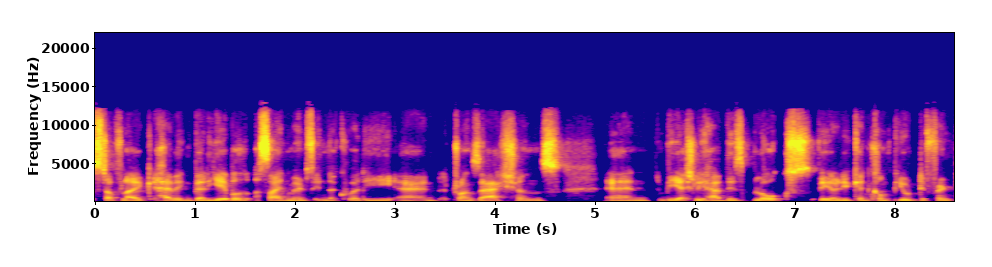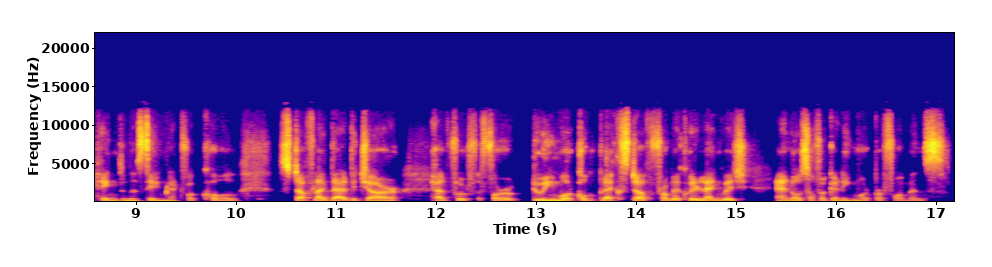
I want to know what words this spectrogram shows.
stuff like having variable assignments in the query and transactions and we actually have these blocks where you can compute different things in the same network call. Stuff like that which are helpful for doing more complex stuff from a query language and also for getting more performance.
